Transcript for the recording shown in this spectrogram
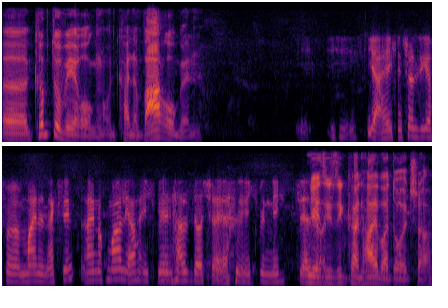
äh, Kryptowährungen und keine Wahrungen. Ja, ich entschuldige für meinen Akzent nochmal. Ja, ich bin halb Deutscher. Ja. Ich bin nicht sehr Nee. Sie sind kein halber Deutscher.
